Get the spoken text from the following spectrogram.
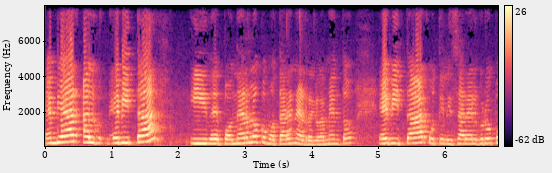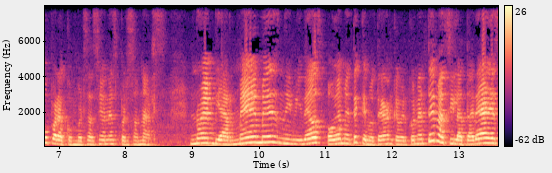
Enviar algo, evitar y de ponerlo como tal en el reglamento, evitar utilizar el grupo para conversaciones personales no enviar memes ni videos, obviamente que no tengan que ver con el tema. Si la tarea es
